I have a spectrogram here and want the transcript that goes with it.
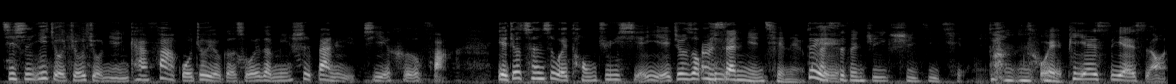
其实一九九九年，你看法国就有个所谓的民事伴侣结合法，也就称之为同居协议，也就是说二三年前呢，对，四分之一世纪前，对对，PACS 哦，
